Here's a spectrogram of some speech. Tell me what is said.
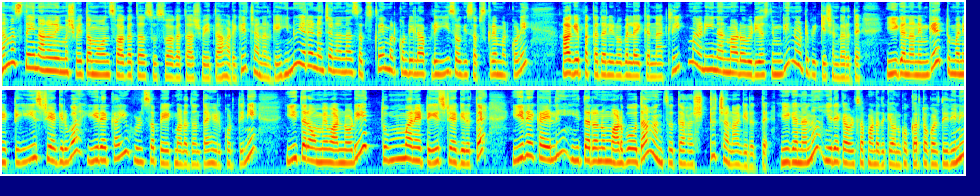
ನಮಸ್ತೆ, ನಾನು ನಿಮ್ಮ ಶ್ವೇತಾ ಮೋಹನ್. ಸ್ವಾಗತ, ಸುಸ್ವಾಗತ ಶ್ವೇತಾ. ಅಡುಗೆ ಚಾನಲ್ಗೆ ಇನ್ನೂ ಯಾರು ನನ್ನ ಚಾನಲ್ನ ಸಬ್ಸ್ಕ್ರೈಬ್ ಮಾಡ್ಕೊಂಡಿಲ್ಲ ಪ್ಲೀಸ್ ಹೋಗಿ ಸಬ್ಸ್ಕ್ರೈಬ್ ಮಾಡ್ಕೊಳ್ಳಿ. ಹಾಗೆ ಪಕ್ಕದಲ್ಲಿರೋ ಬೆಲ್ಲೈಕನ್ನ ಕ್ಲಿಕ್ ಮಾಡಿ ನಾನು ಮಾಡೋ ವಿಡಿಯೋಸ್ ನಿಮಗೆ ನೋಟಿಫಿಕೇಶನ್ ಬರುತ್ತೆ. ಈಗ ನಾನು ನಿಮಗೆ ತುಂಬಾ ಟೇಸ್ಟಿಯಾಗಿರುವ ಹೀರೆಕಾಯಿ ಹುಳ್ಸಪ್ ಹೇಗೆ ಮಾಡೋದು ಅಂತ ಹೇಳ್ಕೊಡ್ತೀನಿ. ಈ ಥರ ಒಮ್ಮೆ ಮಾಡಿ ನೋಡಿ ತುಂಬಾ ಟೇಸ್ಟಿಯಾಗಿರುತ್ತೆ ಹೀರೆಕಾಯಲ್ಲಿ ಈ ಥರನೂ ಮಾಡ್ಬೋದಾ ಅನಿಸುತ್ತೆ, ಅಷ್ಟು ಚೆನ್ನಾಗಿರುತ್ತೆ. ಈಗ ನಾನು ಹೀರೆಕಾಯಿ ಉಳ್ಸಪ್ ಮಾಡೋದಕ್ಕೆ ಒಂದು ಕುಕ್ಕರ್ ತೊಗೊಳ್ತಿದ್ದೀನಿ.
